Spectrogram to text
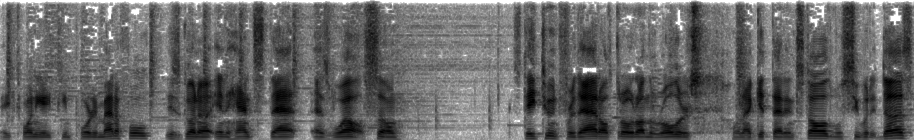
a 2018 ported manifold is going to enhance that as well. So stay tuned for that. I'll throw it on the rollers when I get that installed. We'll see what it does.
